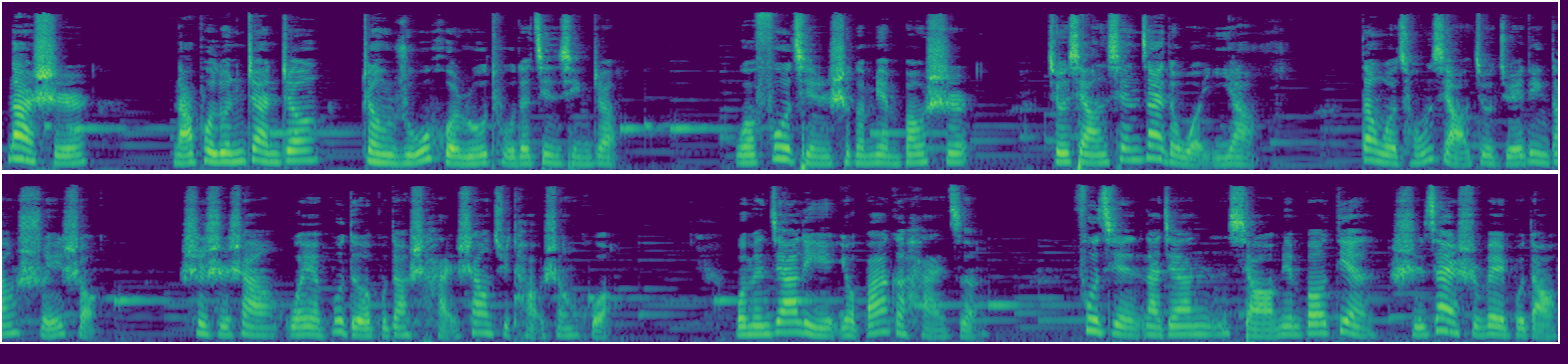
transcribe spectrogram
那时，拿破仑战争正如火如荼地进行着。我父亲是个面包师，就像现在的我一样，但我从小就决定当水手。事实上，我也不得不到海上去讨生活。我们家里有八个孩子，父亲那家小面包店实在是喂不倒，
